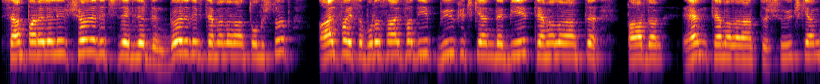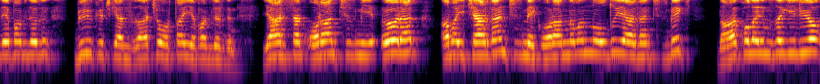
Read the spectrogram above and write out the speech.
sen paraleli şöyle de çizebilirdin. Böyle de bir temel orantı oluşturup alfa ise burası alfa deyip büyük üçgende bir temel orantı pardon hem temel orantı şu üçgende yapabilirdin. Büyük üçgende de açı ortay yapabilirdin. Yani sen oran çizmeyi öğren ama içeriden çizmek oranlamanın olduğu yerden çizmek daha kolayımıza geliyor.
